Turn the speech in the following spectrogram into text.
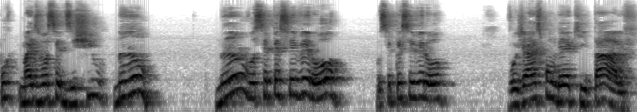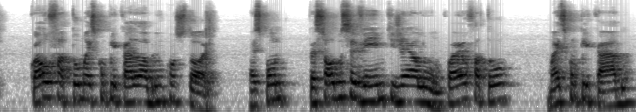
Por, mas você desistiu? Não. Não, você perseverou. Você perseverou. Vou já responder aqui, tá, Aleph? Qual o fator mais complicado ao abrir um consultório? Responde, pessoal do CVM que já é aluno, qual é o fator mais complicado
